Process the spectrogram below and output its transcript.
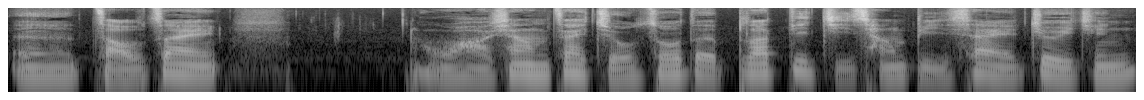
呃，早在我好像在九州的不知道第几场比赛就已经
